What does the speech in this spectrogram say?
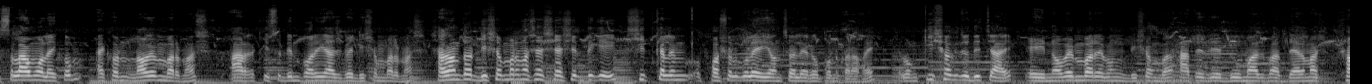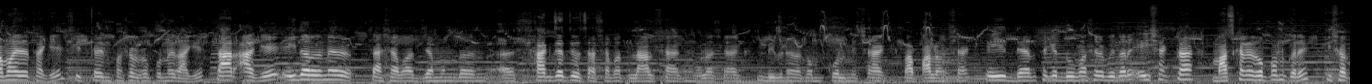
আসসালামু আলাইকুম। এখন নভেম্বর মাস, আর কিছুদিন পরেই আসবে ডিসেম্বর মাস। সাধারণত ডিসেম্বর মাসের শেষের দিকেই শীতকালীন ফসলগুলো এই অঞ্চলে রোপণ করা হয় এবং কৃষক যদি চায়, এই নভেম্বর এবং ডিসেম্বর হাতে যে দু মাস বা দেড় মাস সময় থাকে শীতকালীন ফসল রোপণের আগে, তার আগে এই ধরনের চাষাবাদ, যেমন ধরেন শাক জাতীয় চাষাবাদ, লাল শাক, মূলা শাক, বিভিন্ন রকম কলমি শাক বা পালং শাক, এই দেড় থেকে দু মাসের ভিতরে এই শাকটা মাঝখানে রোপণ করে কৃষক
